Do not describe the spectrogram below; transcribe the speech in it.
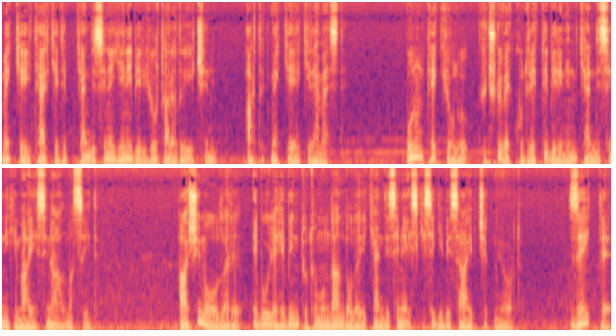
Mekke'yi terk edip kendisine yeni bir yurt aradığı için artık Mekke'ye giremezdi. Bunun tek yolu güçlü ve kudretli birinin kendisini himayesine almasıydı. Haşim oğulları Ebu Leheb'in tutumundan dolayı kendisine eskisi gibi sahip çıkmıyordu. Zeyd de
